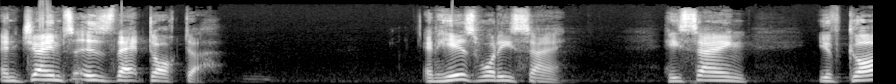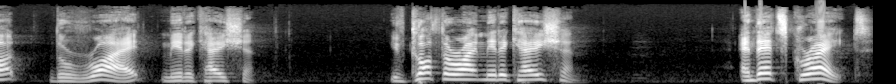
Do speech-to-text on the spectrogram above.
And James is that doctor. And here's what he's saying He's saying, You've got the right medication. You've got the right medication. And that's great.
